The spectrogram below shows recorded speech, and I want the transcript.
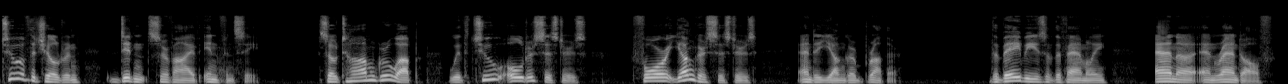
Two of the children didn't survive infancy, so Tom grew up with two older sisters, four younger sisters, and a younger brother. The babies of the family Anna and Randolph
